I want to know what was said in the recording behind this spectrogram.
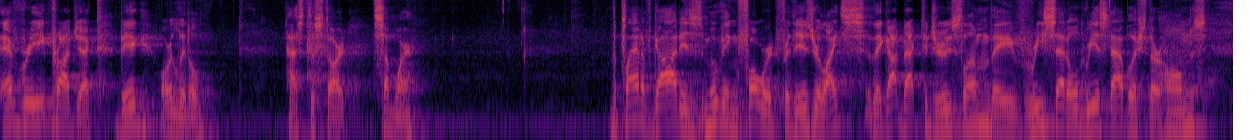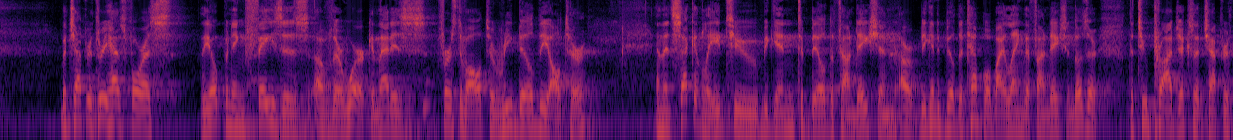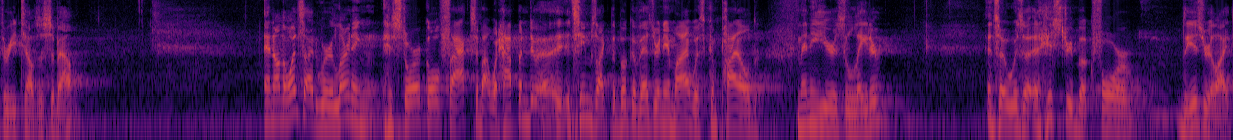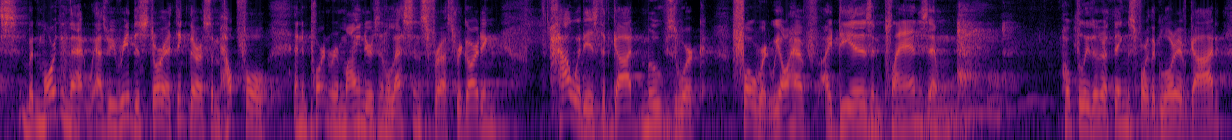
every project, big or little, has to start somewhere. The plan of God is moving forward for the Israelites. They got back to Jerusalem, they've resettled, reestablished their homes. But chapter 3 has for us the opening phases of their work, and that is, first of all, to rebuild the altar. And then, secondly, to begin to build the foundation or begin to build the temple by laying the foundation. Those are the two projects that chapter 3 tells us about. And on the one side, we're learning historical facts about what happened. Uh, it seems like the book of Ezra and Nehemiah was compiled many years later. And so it was a history book for the Israelites. But more than that, as we read this story, I think there are some helpful and important reminders and lessons for us regarding how it is that God moves work forward. We all have ideas and plans, and hopefully, there are things for the glory of God.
